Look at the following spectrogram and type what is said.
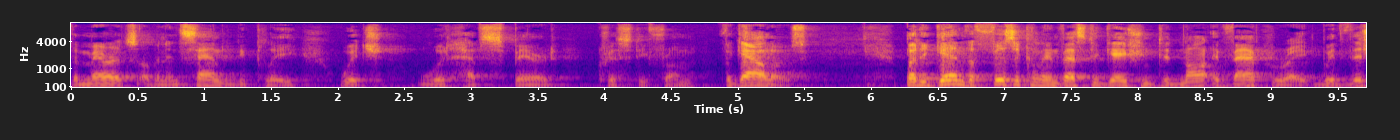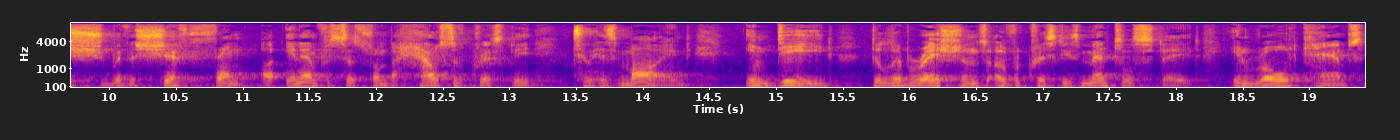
the merits of an insanity plea, which would have spared Christie from the gallows. But again, the physical investigation did not evaporate with, this, with a shift from, uh, in emphasis from the house of Christie to his mind. Indeed, deliberations over Christie's mental state enrolled Camps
